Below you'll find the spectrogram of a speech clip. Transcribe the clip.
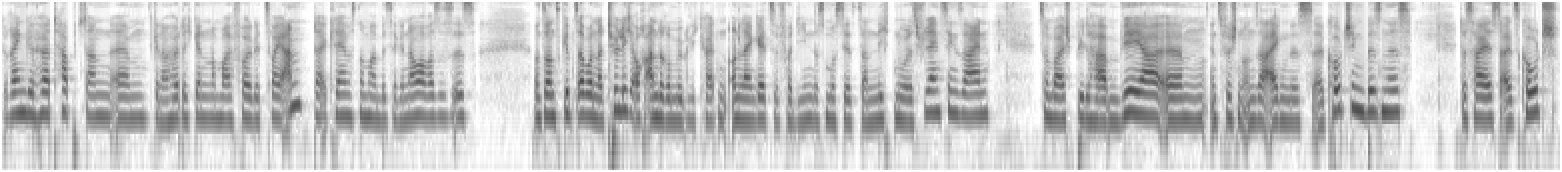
reingehört habt, dann ähm, genau, hört euch gerne nochmal Folge 2 an. Da erklären wir es nochmal ein bisschen genauer, was es ist. Und sonst gibt's aber natürlich auch andere Möglichkeiten, online Geld zu verdienen. Das muss jetzt dann nicht nur das Freelancing sein. Zum Beispiel haben wir ja ähm, inzwischen unser eigenes äh, Coaching-Business. Das heißt, als Coach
